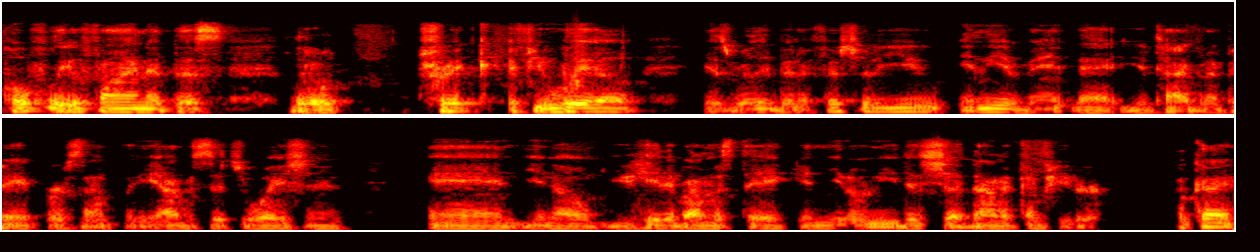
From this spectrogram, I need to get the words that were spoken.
Hopefully you'll find that this little trick, if you will, is really beneficial to you in the event that you're typing a paper or something, you have a situation and you know you hit it by mistake and you don't need to shut down a computer. Okay.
